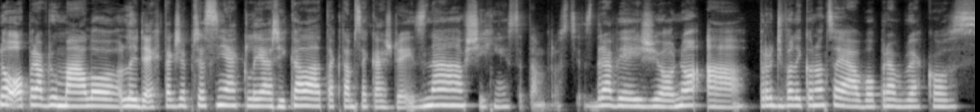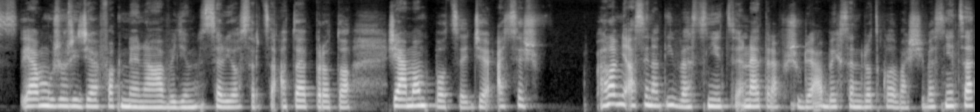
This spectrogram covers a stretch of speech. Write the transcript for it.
No opravdu málo lidech, takže přesně jak Lia říkala, tak tam se každý zná, všichni se tam prostě zdravějí, že jo. No a proč Velikonoce já opravdu jako, já můžu říct, že já fakt nenávidím z celého srdce a to je proto, že já mám pocit, že ať seš hlavně asi na té vesnici, ne teda všude, abych se nedotkla vaší vesnice,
